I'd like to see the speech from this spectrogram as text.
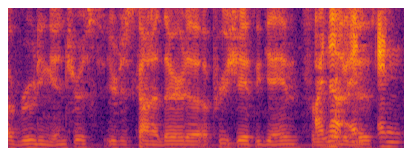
a rooting interest. You're just kind of there to appreciate the game for I know, what it and, is. and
